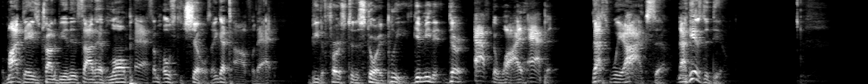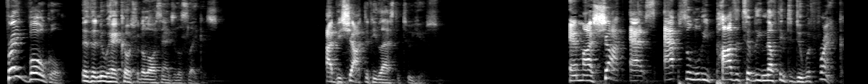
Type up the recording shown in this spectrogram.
But my days of trying to be an insider have long passed. I'm hosting shows. I ain't got time for that. Be the first to the story, please. Give me the dirt after why it happened. That's where I excel. Now, here's the deal Frank Vogel is the new head coach for the Los Angeles Lakers. I'd be shocked if he lasted two years. And my shock has absolutely positively nothing to do with Frank.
